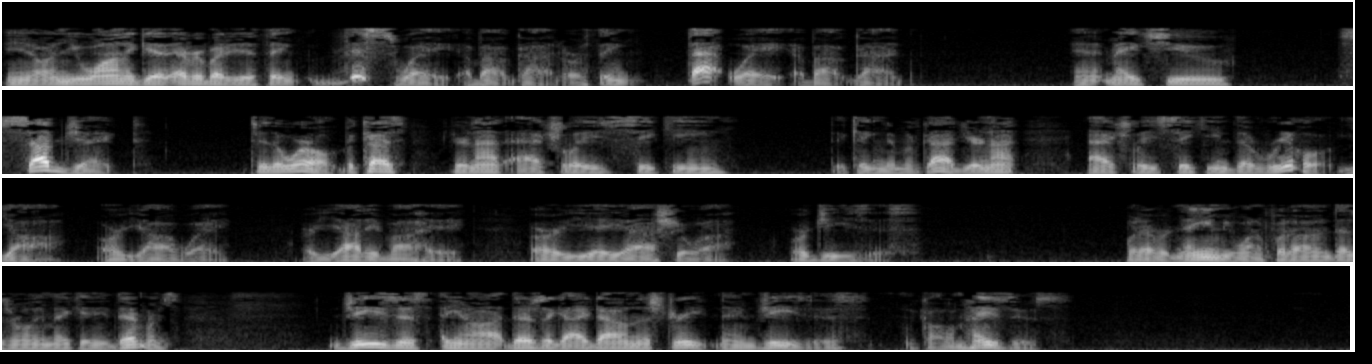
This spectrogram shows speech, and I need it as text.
You know, and you want to get everybody to think this way about God or think that way about God. And it makes you subject to the world because you're not actually seeking the kingdom of God. You're not actually seeking the real Yah or Yahweh or Yadavahe or Yeshua or Jesus. Whatever name you want to put on it doesn't really make any difference. Jesus, you know, there's a guy down the street named Jesus. We call him Jesus.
